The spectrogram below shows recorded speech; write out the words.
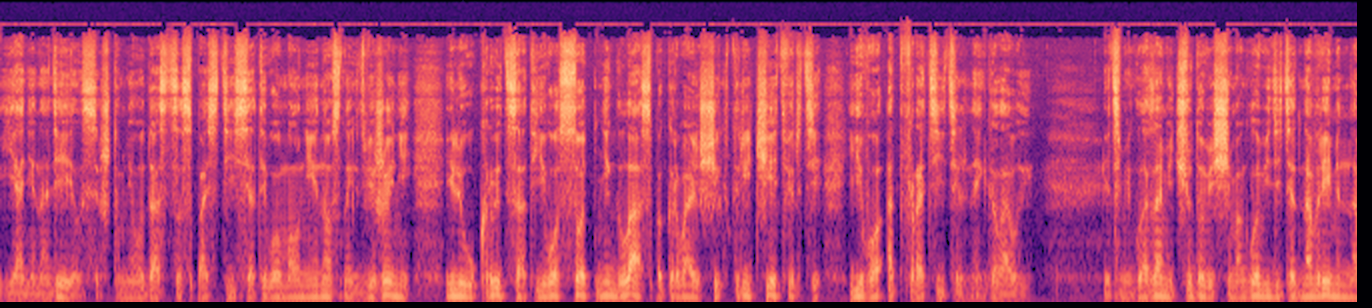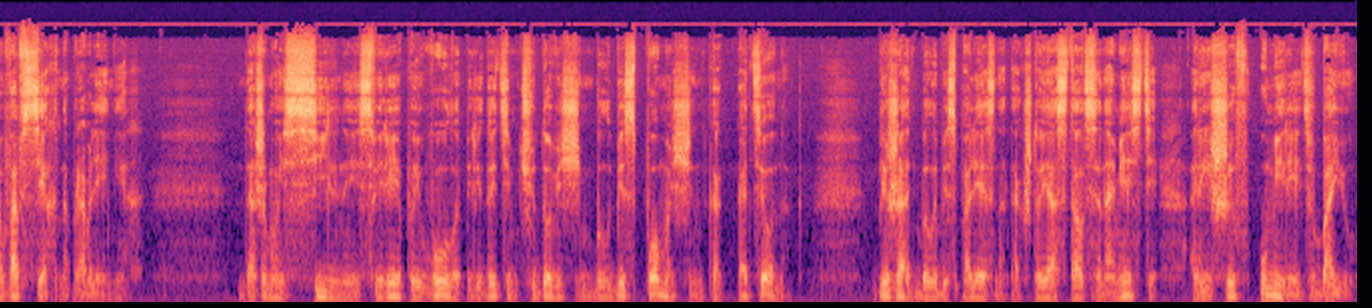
Я не надеялся, что мне удастся спастись от его молниеносных движений или укрыться от его сотни глаз, покрывающих три четверти его отвратительной головы. Этими глазами чудовище могло видеть одновременно во всех направлениях. Даже мой сильный и свирепый Вула перед этим чудовищем был беспомощен, как котенок. Бежать было бесполезно, так что я остался на месте, решив умереть в бою.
